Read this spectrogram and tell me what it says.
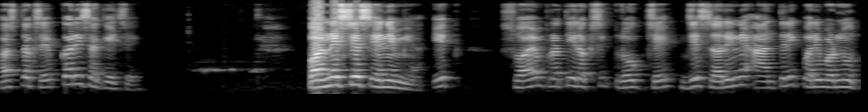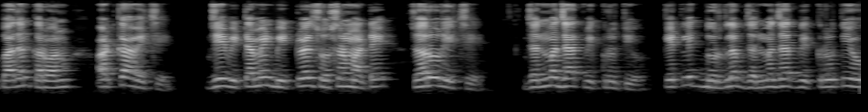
હસ્તક્ષેપ કરી શકે છે. પર્નેશિયસ એનિમિયા એક સ્વયં પ્રતિરક્ષિત રોગ છે જે શરીરને આંતરિક પરિબળનું ઉત્પાદન કરવાનું અટકાવે છે, જે વિટામિન બી ટ્વેલ્વ શોષણ માટે જરૂરી છે. જન્મજાત વિકૃતિઓ. કેટલીક દુર્લભ જન્મજાત વિકૃતિઓ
